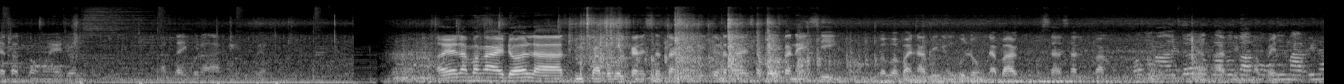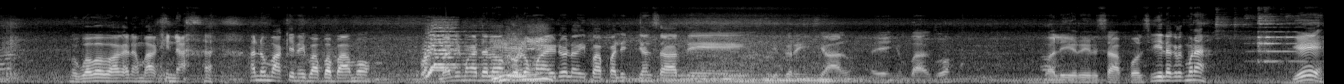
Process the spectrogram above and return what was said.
Shoutout po mga idol. Antay ko lang aking super. Ayan lang mga idol at magpapavulcanize na tayo. Dito na tayo sa vulcanizing. Bababa natin yung gulong na bago sa salpak. Ang ating mga pen. Magbababa ka ng makina. Anong makina ibababa mo? Bali mga dalawang gulong mga idol ang ipapalit dyan sa ating differential. Ayan yung bago. Bali i-reshuffle. Sige, laglag mo na. Sige.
